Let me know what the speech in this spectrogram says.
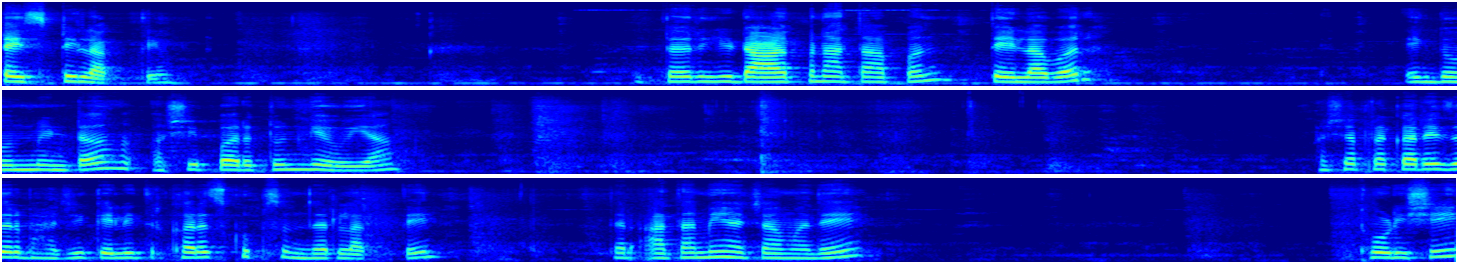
टेस्टी लागते. तर ही डाळ पण आता आपण तेलावर एक दोन मिनटं अशी परतून घेऊया. अशा प्रकारे जर भाजी केली तर खरंच खूप सुंदर लागते. तर आता मी ह्याच्यामध्ये थोडीशी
